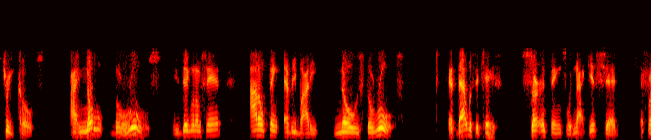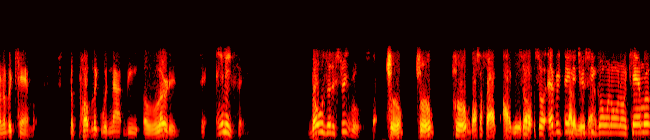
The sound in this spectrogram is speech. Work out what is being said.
street codes. I know the Mhm. rules. You dig what I'm saying? I don't think everybody knows the rules. If that was the case, certain things would not get said in front of a camera. The public would not be alerted to anything. Those are the street rules. True, true, true. That's a fact. I agree with So that. so everything that you see that. going on on camera,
